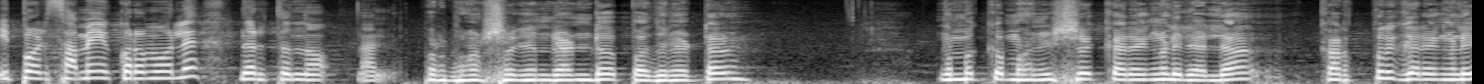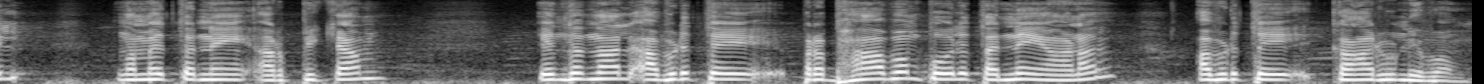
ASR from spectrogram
ഇപ്പോൾ സമയക്കുറവ് നിർത്തുന്നു. നന്ദി. പ്രഭാഷകൻ രണ്ട് പതിനെട്ട്. നമുക്ക് മനുഷ്യകരങ്ങളിലല്ല കർത്തൃകരങ്ങളിൽ നമ്മെ തന്നെ അർപ്പിക്കാം. എന്തെന്നാൽ അവിടുത്തെ പ്രഭാവം പോലെ തന്നെയാണ് അവിടുത്തെ കാരുണ്യവും.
